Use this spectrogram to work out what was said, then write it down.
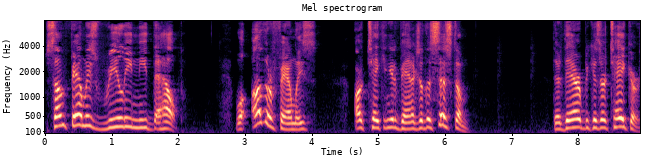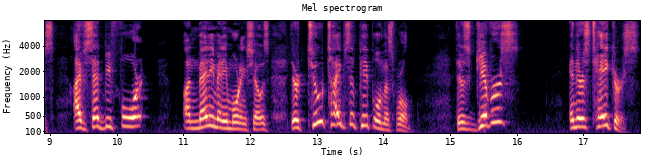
Some families really need the help. While other families are taking advantage of the system. They're there because they're takers. I've said before on many, many morning shows, there are two types of people in this world. There's givers and there's takers.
